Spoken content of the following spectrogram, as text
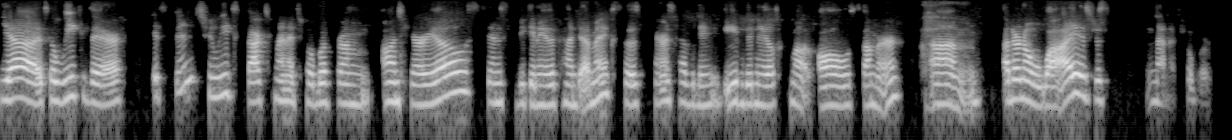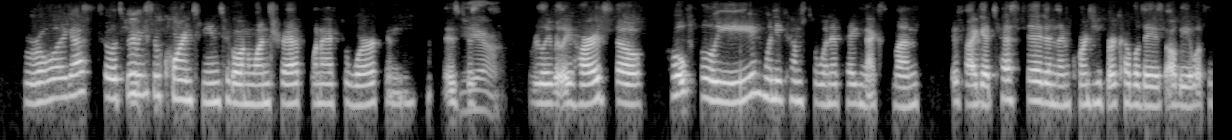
Yeah, it's a week there. It's been two weeks back to Manitoba from Ontario since the beginning of the pandemic. So his parents haven't even- been able to come out all summer. Um, I don't know why. It's just Manitoba rule, I guess. So it's three weeks of quarantine to go on one trip when I have to work, and it's just yeah. really, really hard. So hopefully, when he comes to Winnipeg next month, if I get tested and then quarantine for a couple days, I'll be able to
